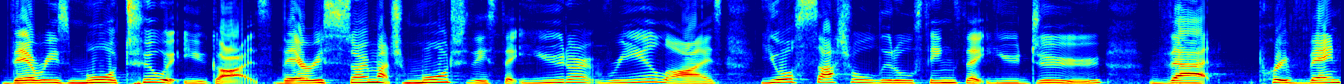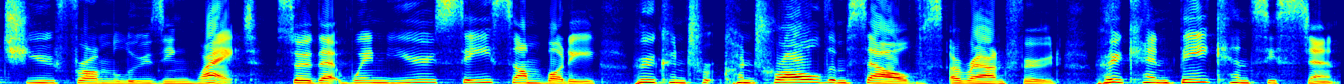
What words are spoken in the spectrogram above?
There is more to it, you guys. There is so much more to this that you don't realize your subtle little things that you do that prevent you from losing weight. So that when you see somebody who can tr- control themselves around food who can be consistent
